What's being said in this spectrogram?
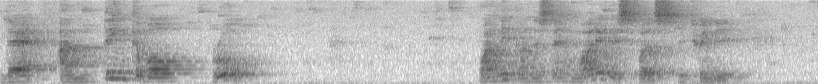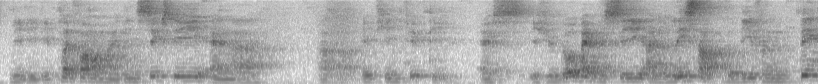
that unthinkable rule. One need to understand what it is first between the the, the, the platform of 1960 and uh, uh, 1850. As if you go back to see, I list out the different thing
